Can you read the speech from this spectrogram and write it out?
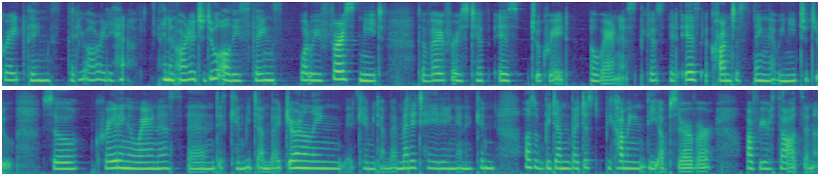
great things that you already have. And in order to do all these things, what we first need, the very first tip is to create awareness because it is a conscious thing that we need to do. So, creating awareness, and it can be done by journaling, it can be done by meditating, and it can also be done by just becoming the observer of your thoughts and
